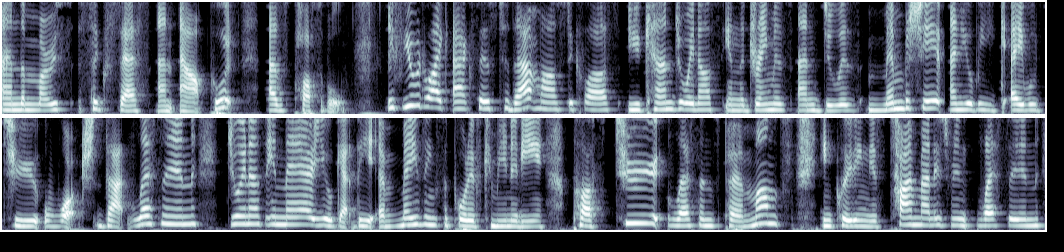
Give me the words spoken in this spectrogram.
and the most success and output as possible. If you would like access to that masterclass, you can join us in the Dreamers and Doers membership and you'll be able to watch that lesson. Join us in there. You'll get the amazing supportive community plus two lessons per month, including this time management lesson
